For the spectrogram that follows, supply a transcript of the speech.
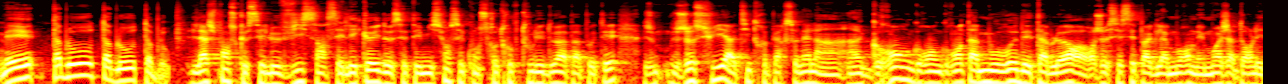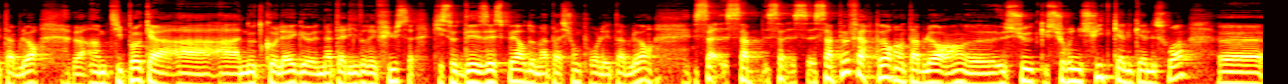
Mais tableau, tableau, tableau. Là, je pense que c'est le vice, hein, c'est l'écueil de cette émission, c'est qu'on se retrouve tous les deux à papoter. Je, suis, à titre personnel, un, un grand, grand, grand amoureux des tableurs. Alors je sais c'est pas glamour, mais moi j'adore les tableurs. Euh, un petit poc à, notre collègue Nathalie Dreyfus qui se désespère de ma passion pour les tableurs. Ça, peut faire peur un tableur hein, euh, sur, une suite quelle qu'elle soit. Euh,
